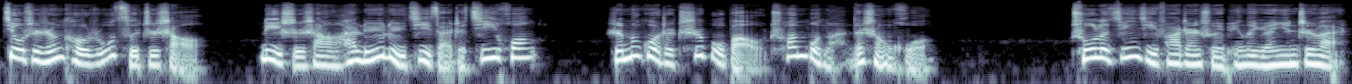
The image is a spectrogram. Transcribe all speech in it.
就是人口如此之少，历史上还屡屡记载着饥荒，人们过着吃不饱、穿不暖的生活。除了经济发展水平的原因之外，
